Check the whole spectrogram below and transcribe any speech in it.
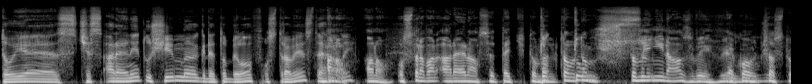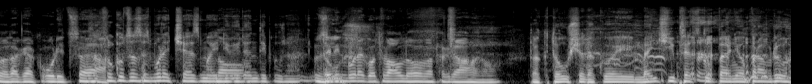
to je z Čes Areny, tuším, kde to bylo, v Ostravě jste hráli? Ano, ano, Ostrava Arena se teď, to, to, to, to, to, to mění názvy, jako no, často, tak jako ulice. Za chvilku zase bude Čes, mají no, dividendy pořád. Zilin bude Gotwaldov a tak dále, no. Tak to už je takový menší předstupeň opravdu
